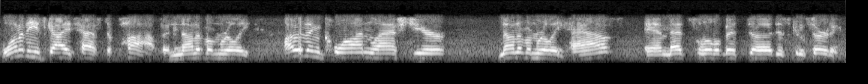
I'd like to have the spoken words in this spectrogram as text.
one of these guys has to pop, and none of them really, other than Kwan last year, none of them really have and that's a little bit uh, disconcerting.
